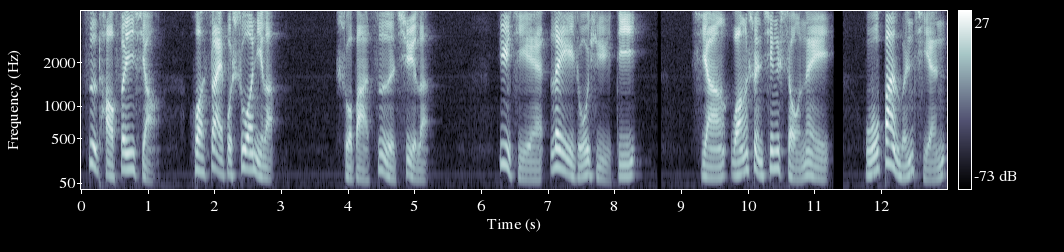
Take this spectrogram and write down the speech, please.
自讨分晓。我再不说你了。说罢自去了。玉姐泪如雨滴，想王顺清手内无半文钱。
